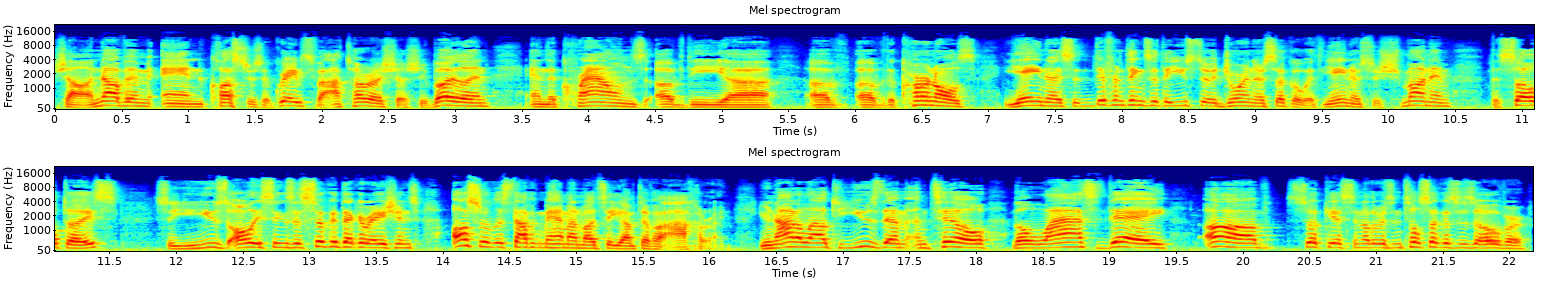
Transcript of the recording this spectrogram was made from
shalanavim, and clusters of grapes, va'atara shashiboilin, and the crowns of the uh, of, of the kernels, yenos, different things that they used to adorn their sukkah with, yenos or shmanim, the saltais, so you use all these things as sukkah decorations. Also, let's stop Muhammad Mudsay Yam Tafah Akarain. You're not allowed to use them until the last day of Sukkot. In other words, until Sukkot is over.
